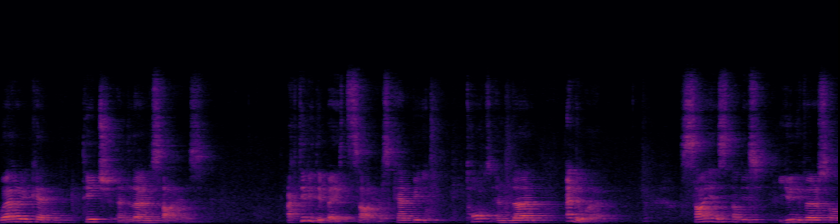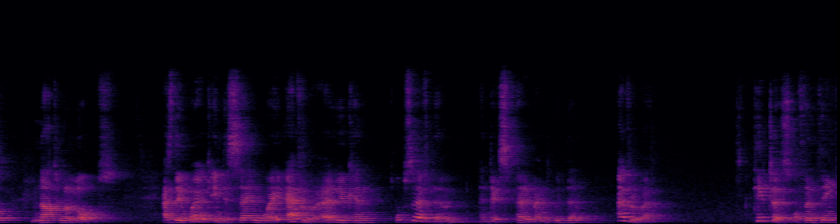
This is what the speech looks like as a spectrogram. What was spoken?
where you can teach and learn science. Activity-based science can be taught and learned anywhere. Science studies universal natural laws. As they work in the same way everywhere, you can observe them and experiment with them everywhere. Teachers often think,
